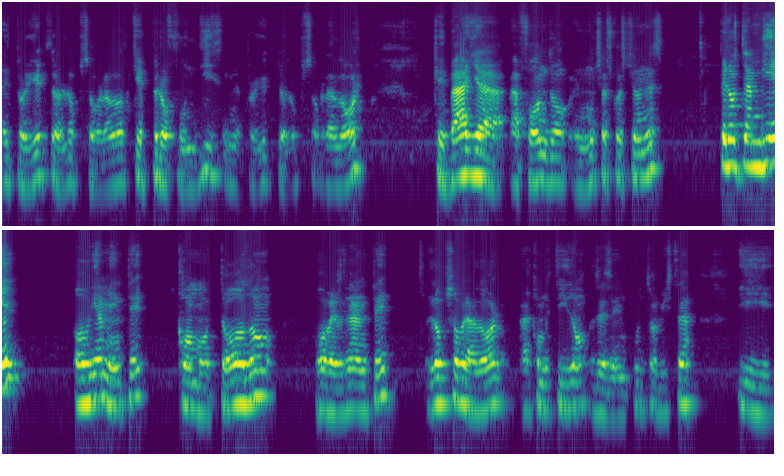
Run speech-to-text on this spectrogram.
el proyecto del López Obrador, que profundice en el proyecto del López Obrador, que vaya a fondo en muchas cuestiones, pero también, obviamente, como todo gobernante, López Obrador ha cometido desde mi punto de vista, y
